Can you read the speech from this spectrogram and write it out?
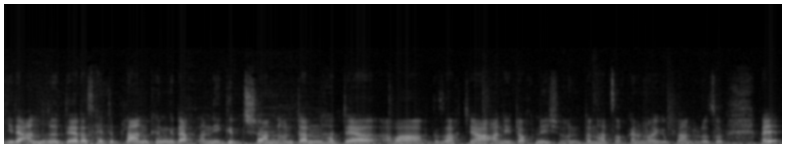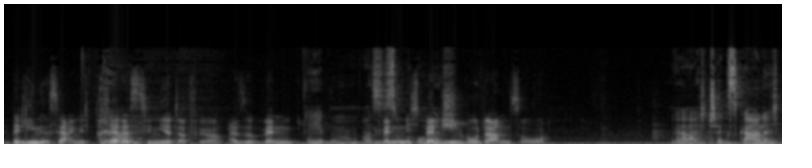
jeder andere, der das hätte planen können, gedacht, ah nee, gibt's schon. Und dann hat der aber gesagt, ja, ah nee, doch nicht. Und dann hat es auch keine neu geplant oder so. Weil Berlin ist ja eigentlich prädestiniert ja. dafür. Also wenn, also wenn so nicht komisch. Berlin, wo dann so? Ja, ich check's gar nicht.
